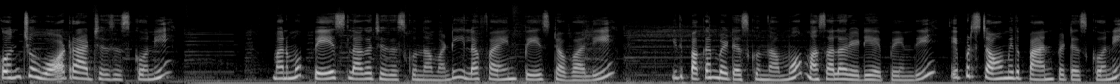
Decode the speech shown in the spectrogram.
కొంచెం వాటర్ యాడ్ చేసేసుకొని మనము పేస్ట్ లాగా చేసేసుకుందామండి. ఇలా ఫైన్ పేస్ట్ అవ్వాలి. ఇది పక్కన పెట్టేసుకుందాము. మసాలా రెడీ అయిపోయింది. ఇప్పుడు స్టవ్ మీద పాన్ పెట్టేసుకొని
